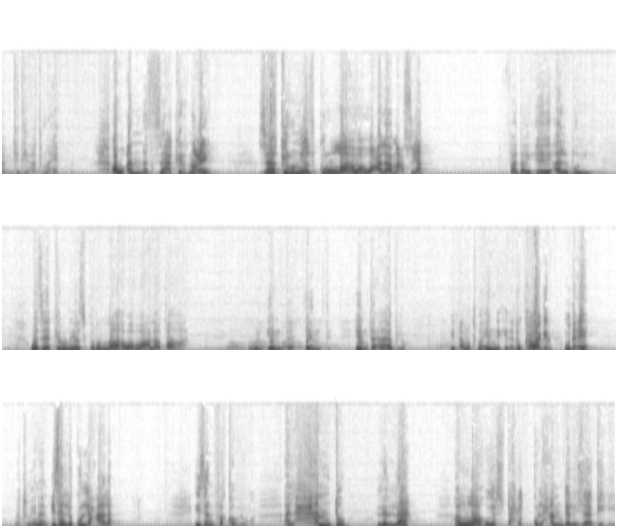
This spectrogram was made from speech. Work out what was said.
أبتدي أطمئن. أو أن الذاكر نوعين ذاكر يذكر الله وهو على معصية. فدا إيه؟ قلبه؟ وذاكر يذكر الله وهو على طاعة. يقول إمتى؟ إمتى؟ إمتى أقابله؟ يبقى مطمئن كده. دوك واجل وده إيه؟ اطمئنان. اذا لكل حالة. اذا فقولك الحمد لله الله يستحق الحمد لذاته.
